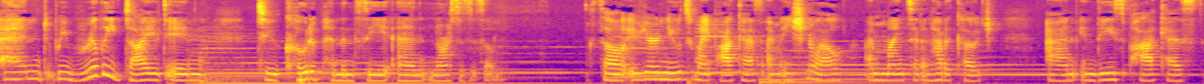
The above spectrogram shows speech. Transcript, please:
and we really dived in to codependency and narcissism. So, if you're new to my podcast, I'm Ayesha Noëlle. I'm a mindset and habit coach. And in these podcast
